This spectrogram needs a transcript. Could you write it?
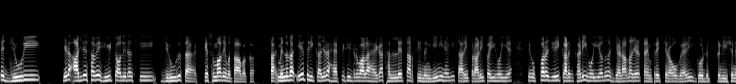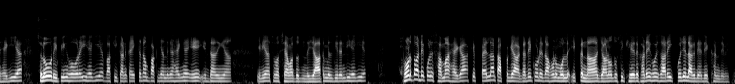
ਤੇ ਜ਼ਰੂਰੀ ਜਿਹੜਾ ਅੱਜ ਦੇ ਸਮੇਂ ਹੀਟ ਟੋਲਰੈਂਸ ਦੀ ਜ਼ਰੂਰਤ ਹੈ ਕਿਸਮਾਂ ਦੇ ਮੁਤਾਬਕ, ਤਾਂ ਮੈਨੂੰ ਲੱਗਦਾ ਇਹ ਤਰੀਕਾ ਜਿਹੜਾ ਹੈਪੀ ਸੀਡਰ ਵਾਲਾ ਹੈਗਾ, ਥੱਲੇ ਧਰਤੀ ਨੰਗੀ ਨਹੀਂ ਹੈਗੀ, ਸਾਰੀ ਪਰਾਲੀ ਪਈ ਹੋਈ ਹੈ ਤੇ ਉੱਪਰ ਜਿਹੜੀ ਕਣਕ ਖੜੀ ਹੋਈ ਹੈ ਉਹਦੀਆਂ ਜੜਾਂ ਦਾ ਜਿਹੜਾ ਟੈਂਪਰੇਚਰ ਆ ਉਹ ਵੈਰੀ ਗੁੱਡ ਕੰਡੀਸ਼ਨ ਹੈਗੀ ਆ ਸਲੋ ਰੀਪਿੰਗ ਹੋ ਰਹੀ ਹੈਗੀ ਆ, ਬਾਕੀ ਕਣਕਾਂ ਇੱਕਦਮ ਪੱਕ ਜਾਂਦੀਆਂ ਹੈਗੀਆਂ, ਇਹ ਇਦਾਂ ਦੀਆਂ ਜਿਹੜੀਆਂ ਸਮੱਸਿਆਵਾਂ ਤੋਂ ਨਿਜਾਤ ਮਿਲਦੀ ਰਹਿੰਦੀ ਹੈਗੀ ਹੈ ਹੁਣ ਤੁਹਾਡੇ ਕੋਲੇ ਸਮਾਂ ਹੈਗਾ ਕਿ ਪਹਿਲਾਂ ਟੱਪ ਗਿਆ, ਗਧੇ ਘੋੜੇ ਦਾ ਹੁਣ ਮੁੱਲ ਇੱਕ ਨਾ ਜਾਣੋ, ਤੁਸੀਂ ਖੇਤ ਖੜੇ ਹੋਏ ਸਾਰੇ ਇੱਕੋ ਜਿਹੇ ਲੱਗਦੇ ਆ ਦੇਖਣ ਦੇ ਵਿੱਚ,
